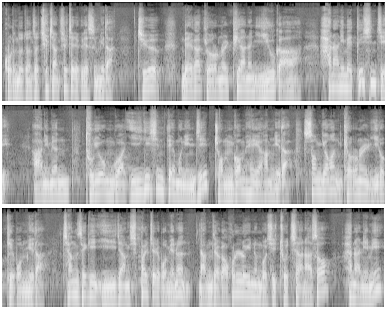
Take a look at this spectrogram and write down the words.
고린도전서 7장 7절에 그랬습니다. 즉, 내가 결혼을 피하는 이유가 하나님의 뜻인지 아니면 두려움과 이기심 때문인지 점검해야 합니다. 성경은 결혼을 이렇게 봅니다. 창세기 2장 18절에 보면은 남자가 홀로 있는 것이 좋지 않아서 하나님이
